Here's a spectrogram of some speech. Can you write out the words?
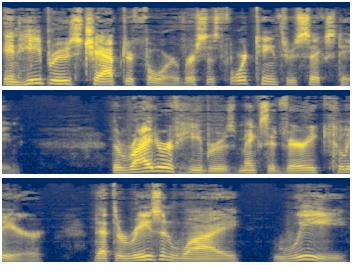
In Hebrews chapter 4, verses 14 through 16, the writer of Hebrews makes it very clear that the reason why we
